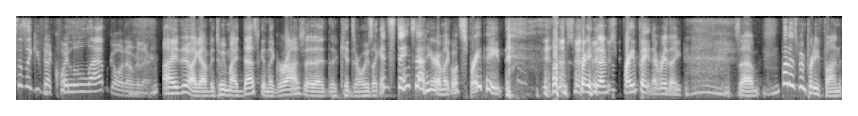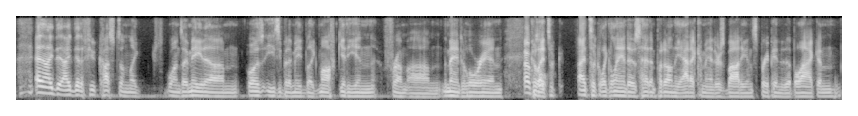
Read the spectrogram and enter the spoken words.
Sounds like you've got quite a little lab going over there. I do. I got between my desk and the garage. Uh, the kids are always like, "It stinks out here." I'm like, "Well, it's spray paint." I'm spray. I'm spray painting everything. So, but it's been pretty fun. And I did. I did a few custom like ones. I made um well, it was easy, but I made like Moff Gideon from um the Mandalorian Oh, because I took. I took like Lando's head and put it on the AT-AT Commander's body and spray painted it black. And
